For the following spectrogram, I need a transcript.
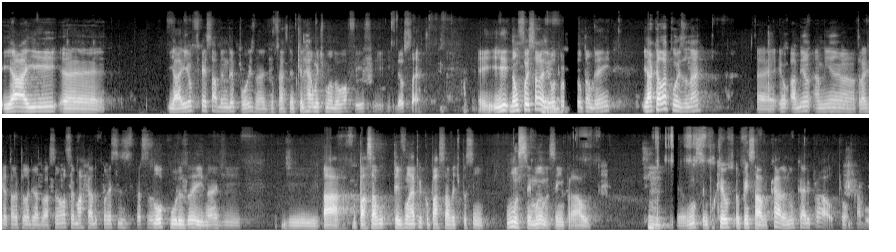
E aí, é... e aí eu fiquei sabendo depois, né, de um certo tempo, que ele realmente mandou o ofício e, e deu certo. E, e, não foi só ele, é. outro professor também. E aquela coisa, né? É, eu, a, minha, a minha trajetória pela graduação ela foi marcada por esses, essas loucuras aí, né? De, de ah, passava, teve uma época que eu passava tipo assim uma semana sem ir para aula. Sim. Eu não sei, porque eu, eu pensava, cara, eu não quero ir para aula, pronto, acabou.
